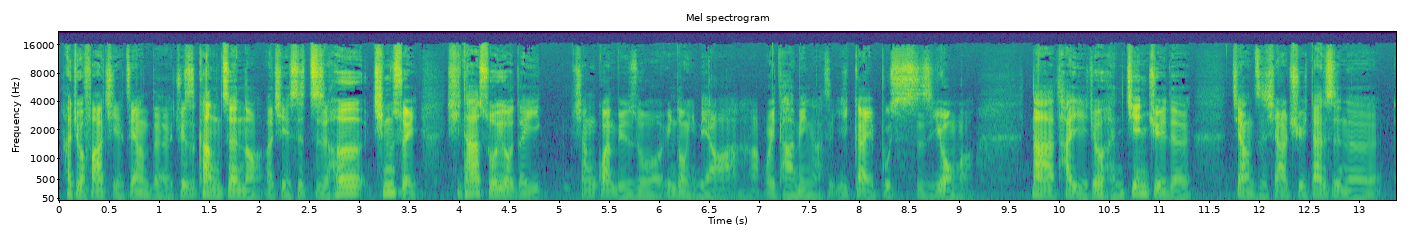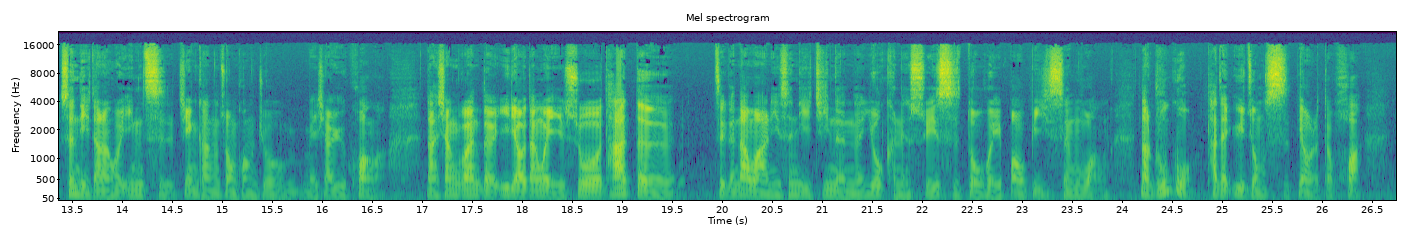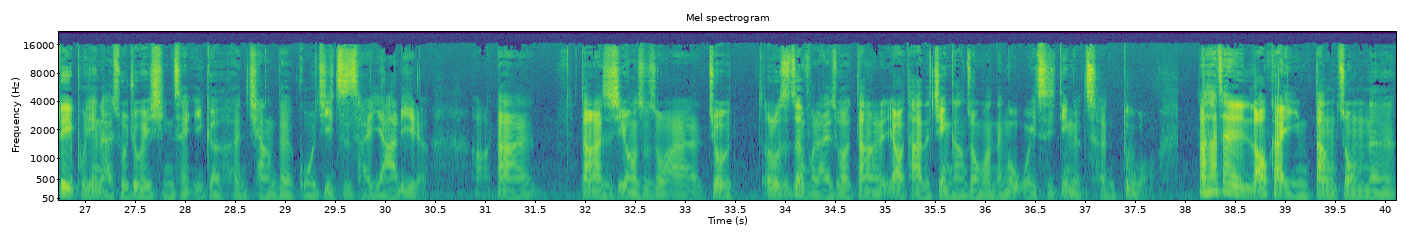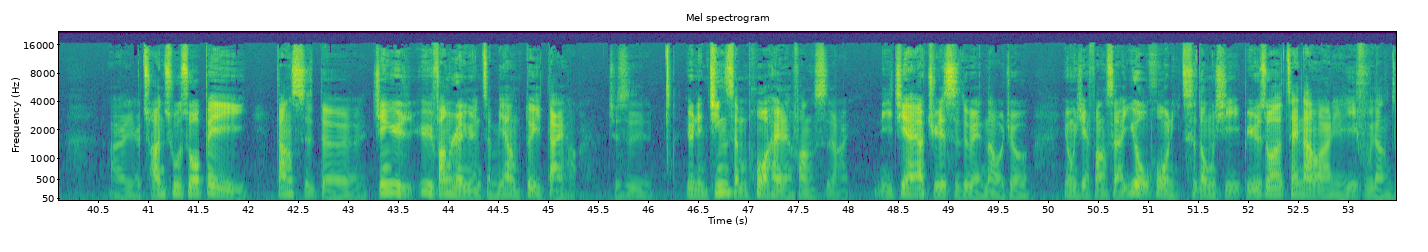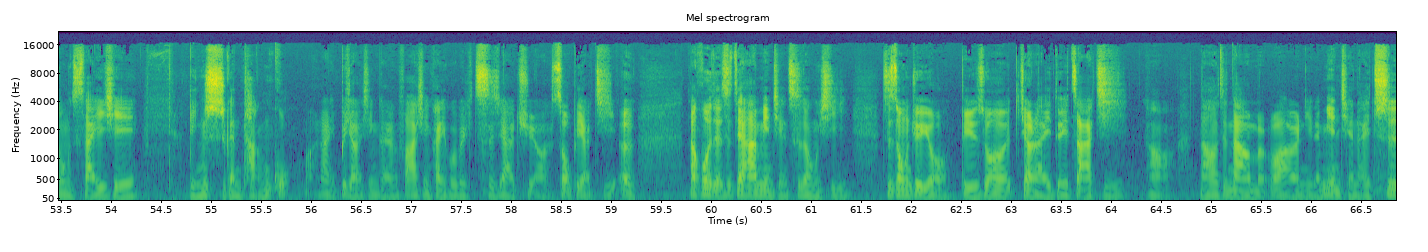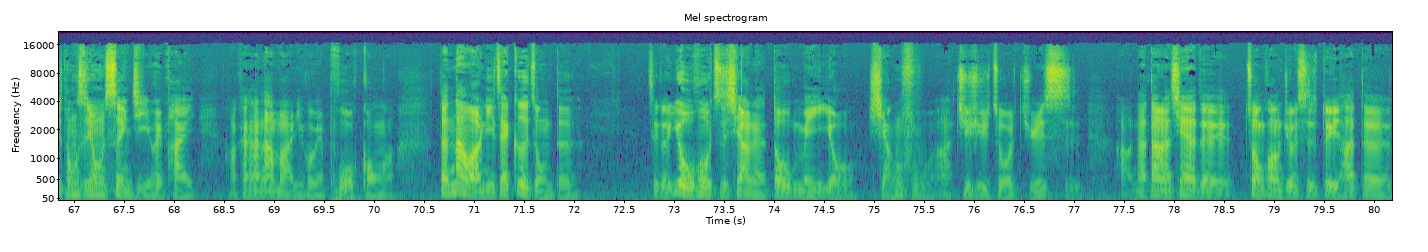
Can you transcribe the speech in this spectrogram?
他就发起了这样的绝食抗争哦，而且是只喝清水，其他所有的一相关，比如说运动饮料啊、维他命啊，是一概不食用哦。那他也就很坚决的这样子下去，但是呢，身体当然会因此健康状况就每下愈况啊。那相关的医疗单位也说，他的这个纳瓦尼身体机能呢，有可能随时都会暴毙身亡。那如果他在狱中死掉了的话，对普京来说，就会形成一个很强的国际制裁压力了。好，那当然是希望是说啊，就俄罗斯政府来说，当然要他的健康状况能够维持一定的程度哦。那他在劳改营当中呢，啊，有传出说被当时的监狱狱方人员怎么样对待哈，就是。有点精神迫害的方式啊！你既然要绝食，对不对？那我就用一些方式来诱惑你吃东西，比如说在纳瓦尔尼的衣服当中塞一些零食跟糖果啊，让你不小心可能发现，看你会不会吃下去啊，受不了饥饿。那或者是在他面前吃东西，之中就有比如说叫来一堆炸鸡啊，然后在纳瓦尔尼的面前来吃，同时用摄影机也会拍啊，看看纳瓦尔尼会不会破功啊。但纳瓦尔尼在各种的这个诱惑之下呢，都没有降服啊，继续做绝食。好，那当然现在的状况就是对于他的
